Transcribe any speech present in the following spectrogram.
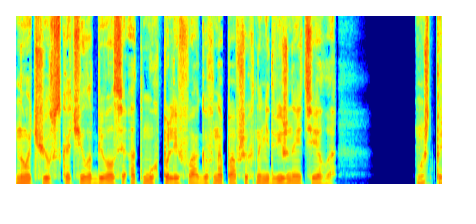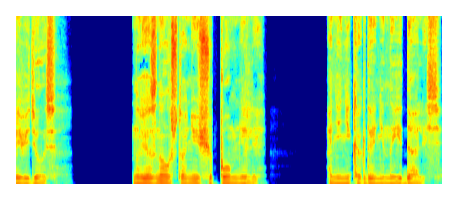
Ночью вскочил, отбивался от мух полифагов, напавших на недвижное тело. Может, привиделось? Но я знал, что они еще помнили. Они никогда не наедались.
